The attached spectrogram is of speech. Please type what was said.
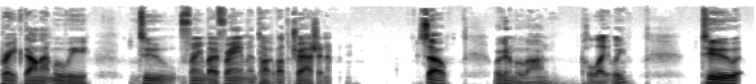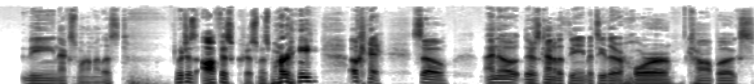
break down that movie to frame by frame and talk about the trash in it. So we're gonna move on politely to the next one on my list, which is Office Christmas Party. okay, so I know there's kind of a theme. It's either horror, comic books,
